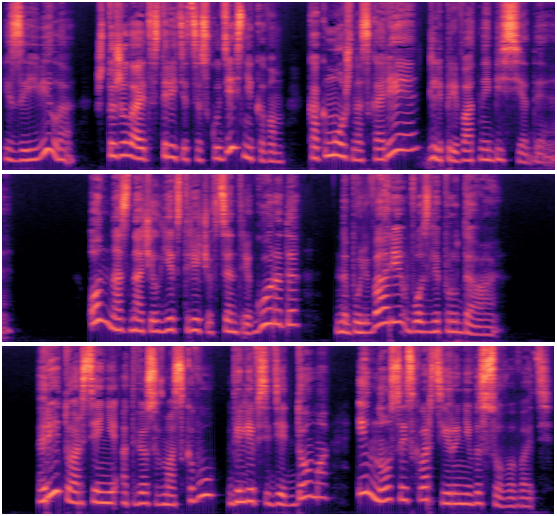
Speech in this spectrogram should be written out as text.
и заявила, что желает встретиться с Кудесниковым как можно скорее для приватной беседы. Он назначил ей встречу в центре города на бульваре возле пруда. Риту Арсений отвез в Москву, велев сидеть дома и носа из квартиры не высовывать.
